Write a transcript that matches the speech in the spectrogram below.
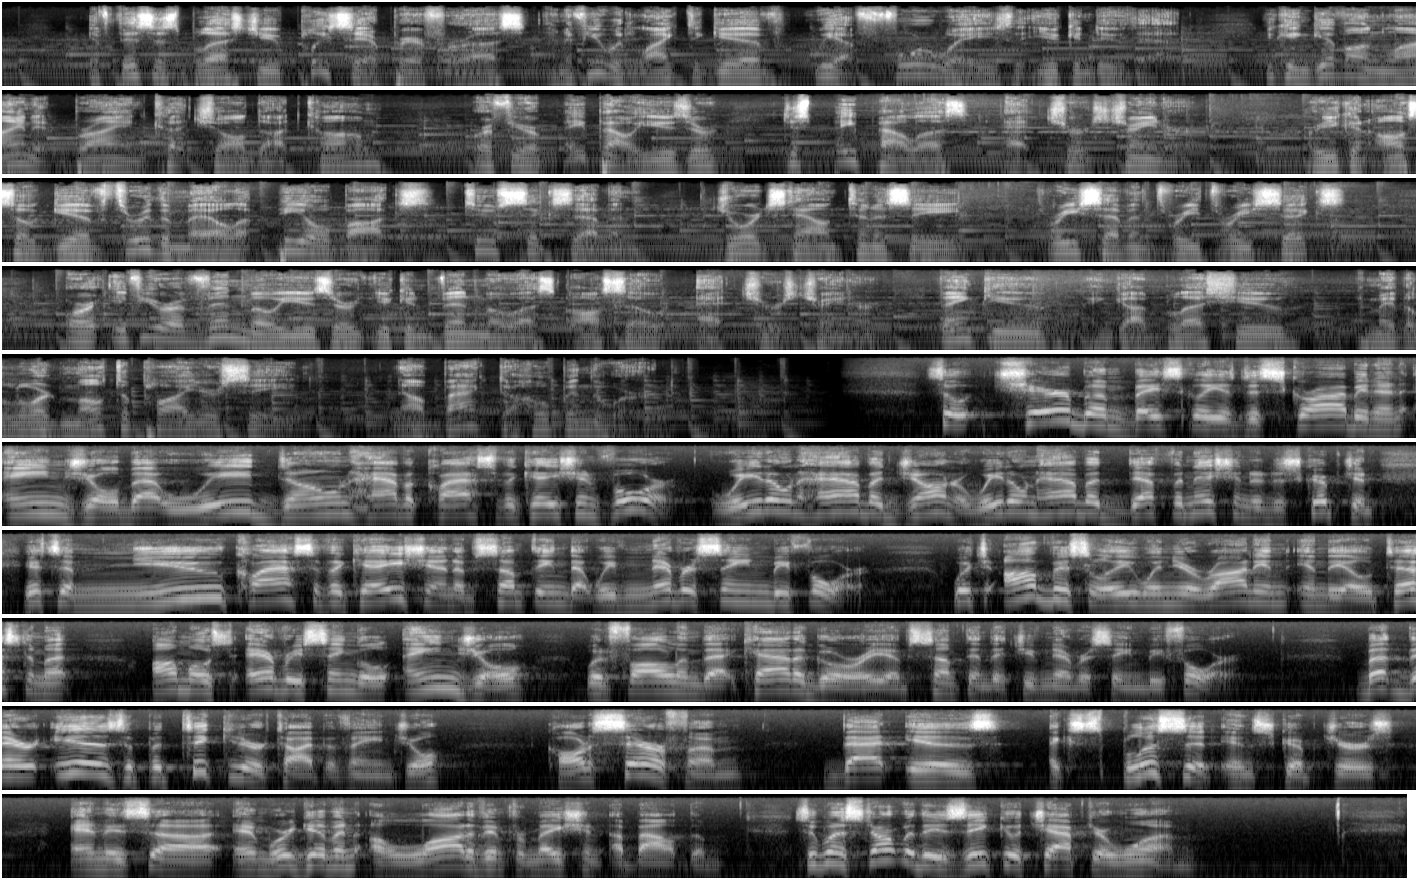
If this has blessed you, please say a prayer for us. And if you would like to give, we have four ways that you can do that. You can give online at bryancutshall.com, or if you're a PayPal user, just PayPal us at Church Trainer. Or you can also give through the mail at P.O. Box 267, Georgetown, Tennessee 37336. Or if you're a Venmo user, you can Venmo us also at Church Trainer. Thank you, and God bless you, and may the Lord multiply your seed. Now back to Hope in the Word. So, cherubim basically is describing an angel that we don't have a classification for. We don't have a genre. We don't have a definition, a description. It's a new classification of something that we've never seen before, which obviously, when you're writing in the Old Testament, almost every single angel would fall in that category of something that you've never seen before. But there is a particular type of angel called a seraphim that is explicit in scriptures and, is, uh, and we're given a lot of information about them. So we're going to start with Ezekiel chapter 1.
